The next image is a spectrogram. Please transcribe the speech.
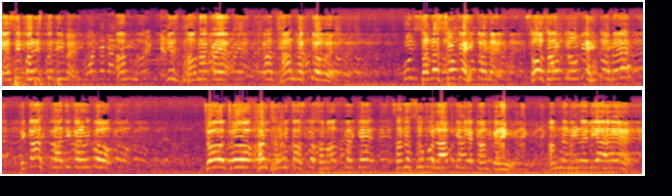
ऐसी परिस्थिति में हम इस भावना का, का ध्यान रखते हुए उन सदस्यों के हितों में सोसाइटियों के हितों में विकास प्राधिकरण को जो जो हर धर्मिता सदस्यों को लाभ के लिए काम करेंगे। हमने निर्णय लिया है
